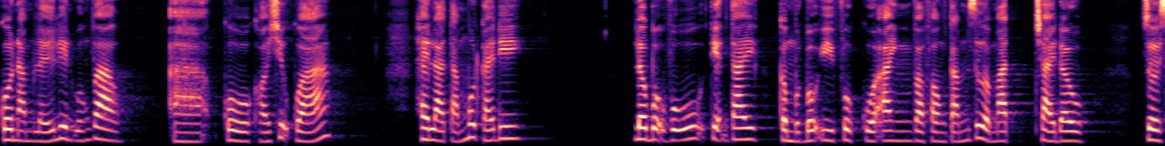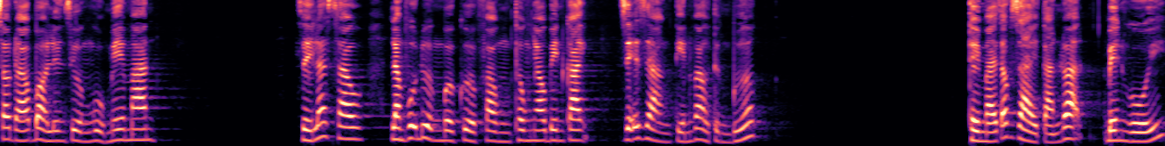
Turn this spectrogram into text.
Cô nằm lấy liền uống vào. À, cô khó chịu quá. Hay là tắm một cái đi. Lâu bộ vũ tiện tay cầm một bộ y phục của anh vào phòng tắm rửa mặt, trải đầu, rồi sau đó bỏ lên giường ngủ mê man. Giấy lát sau, làm vũ đường mở cửa phòng thông nhau bên cạnh, dễ dàng tiến vào từng bước. Thấy mái tóc dài tán loạn bên gối,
